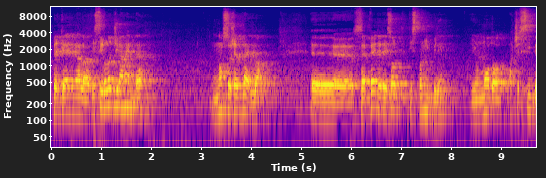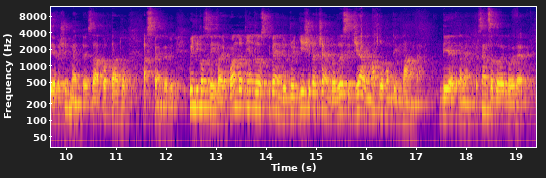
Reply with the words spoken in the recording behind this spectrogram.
Perché allora, psicologicamente il nostro cervello, eh, se vede dei soldi disponibili in un modo accessibile facilmente, sarà portato a spenderli. Quindi cosa devi fare? Quando ti entra lo stipendio, tu il 10% dovresti girare un altro conto in banca direttamente, senza doverlo vedere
